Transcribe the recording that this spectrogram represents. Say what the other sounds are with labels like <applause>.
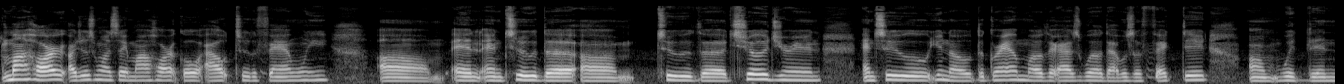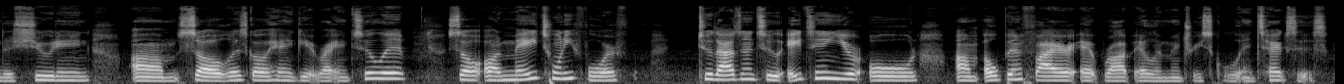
my heart, I just want to say, my heart go out to the family, um, and and to the um to the children and to you know the grandmother as well that was affected um within the shooting um, so let's go ahead and get right into it. So on May 24th, 2002, 18 year old um, opened fire at Robb Elementary School in Texas.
